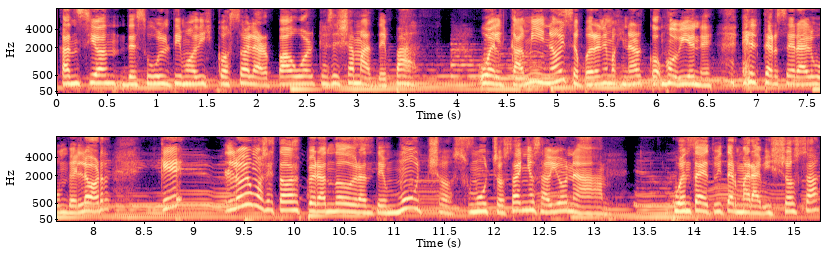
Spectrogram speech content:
canción de su último disco Solar Power que se llama The Path o El Camino y se podrán imaginar cómo viene el tercer álbum de Lord que lo hemos estado esperando durante muchos, muchos años. Había una cuenta de Twitter maravillosa.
